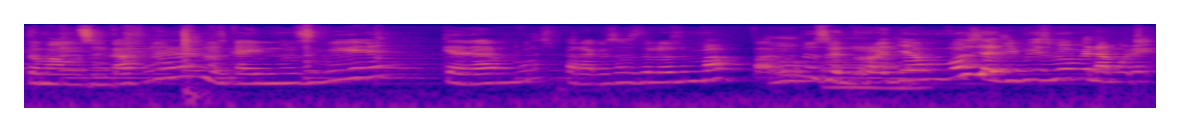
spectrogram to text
tomamos un café, nos caímos bien, quedamos para cosas de los mapas, nos enrollamos y allí mismo me enamoré.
